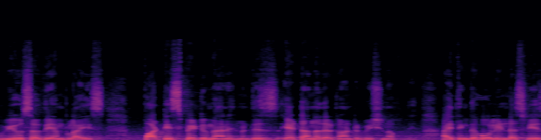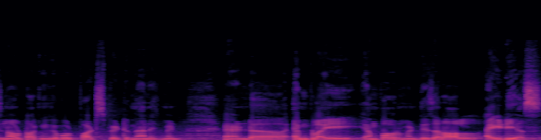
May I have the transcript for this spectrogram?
views of the employees, participative management. This is yet another contribution of this. I think the whole industry is now talking about participative management and uh, employee empowerment. These are all ideas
